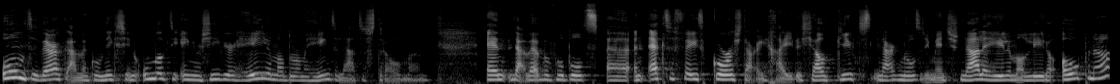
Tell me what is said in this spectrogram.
om te werken aan mijn connectie en om ook die energie weer helemaal door me heen te laten stromen. En nou, we hebben bijvoorbeeld uh, een Activate course. Daarin ga je dus jouw gifts naar het multidimensionale helemaal leren openen.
